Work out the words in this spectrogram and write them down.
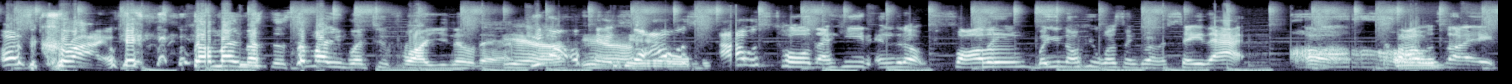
I wanted to cry, okay? Somebody must have. Somebody went too far. You know that. Yeah, you know, okay, yeah. so I was I was told that he'd ended up falling, but you know he wasn't gonna say that. Uh, So I was like,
